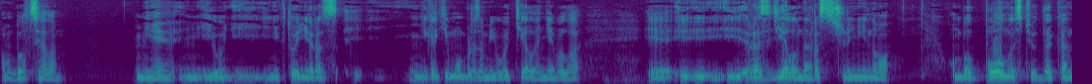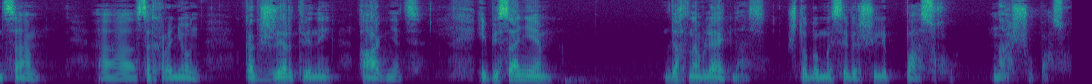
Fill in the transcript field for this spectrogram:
он был целым. не, и, и никто не раз, никаким образом его тело не было и, и, и разделано, расчленено. Он был полностью до конца а, сохранен как жертвенный агнец. И Писание вдохновляет нас, чтобы мы совершили Пасху, нашу Пасху,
